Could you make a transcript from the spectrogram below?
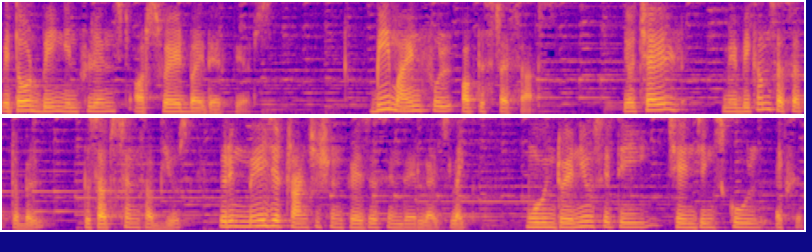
without being influenced or swayed by their peers. Be mindful of the stressors. Your child may become susceptible to substance abuse during major transition phases in their lives, like moving to a new city, changing school, etc.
